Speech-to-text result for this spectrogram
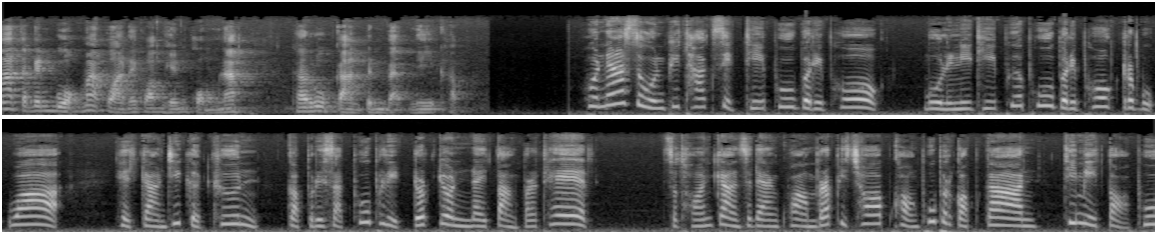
น่าจะเป็นบวกมากกว่าในความเห็นผมนะ ถ้ารูปการเป็นแบบนี้ครับ หัวหน้าศูนย์พิทักษ์สิทธิผู้บริโภคมูลนิธิเพื่อผู้บริโภคระบุว่า เหตุการณ์ที่เกิดขึ้นกับบริษัทผู้ผลิตรถยนต์ในต่างประเทศ สะท้อนการแสดงความรับผิดชอบของผู้ประกอบการที่มีต่อผู้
